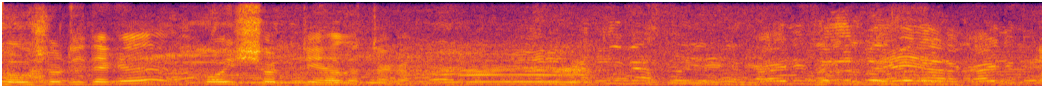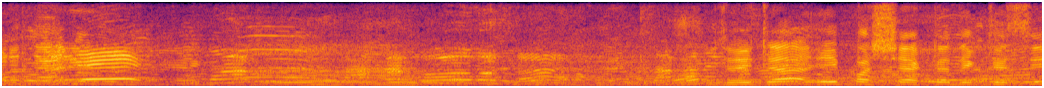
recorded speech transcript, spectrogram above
চৌষট্টি থেকে পঁয়ষট্টি হাজার টাকা। যেটা এই পাশে একটা দেখতেছি।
